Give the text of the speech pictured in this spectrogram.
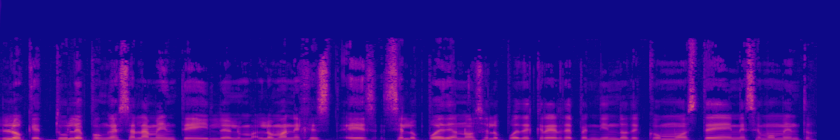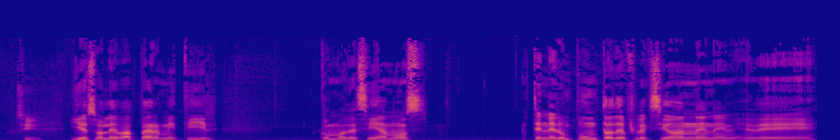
lo que tú le pongas a la mente y le- lo manejes, es, se lo puede o no se lo puede creer dependiendo de cómo esté en ese momento. Sí. Y eso le va a permitir, como decíamos, tener un punto de flexión en el, de-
